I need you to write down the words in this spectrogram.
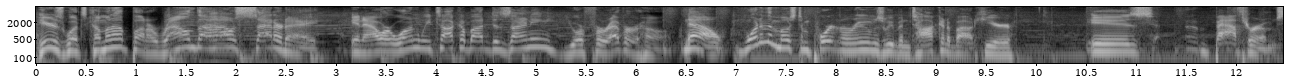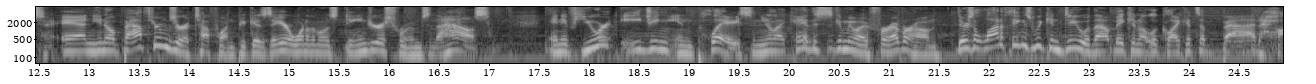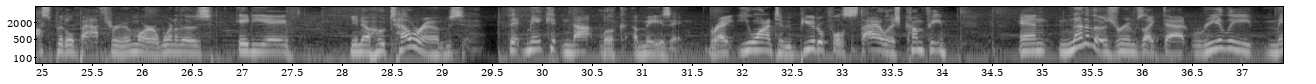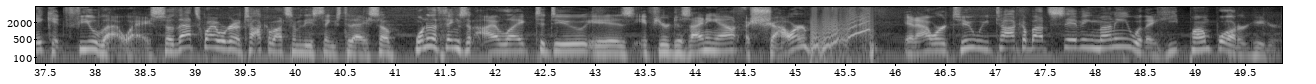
Here's what's coming up on Around the House Saturday. In hour one, we talk about designing your forever home. Now, one of the most important rooms we've been talking about here is uh, bathrooms. And you know, bathrooms are a tough one because they are one of the most dangerous rooms in the house. And if you're aging in place and you're like, hey, this is gonna be my forever home, there's a lot of things we can do without making it look like it's a bad hospital bathroom or one of those ADA, you know, hotel rooms that make it not look amazing, right? You want it to be beautiful, stylish, comfy. And none of those rooms like that really make it feel that way. So that's why we're going to talk about some of these things today. So, one of the things that I like to do is if you're designing out a shower, in hour two, we talk about saving money with a heat pump water heater.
